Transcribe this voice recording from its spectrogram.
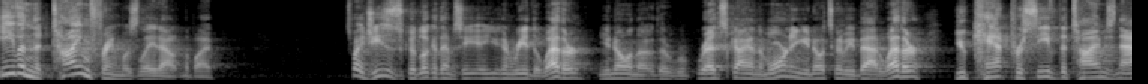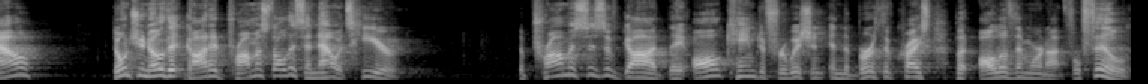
Even the time frame was laid out in the Bible. That's why Jesus could look at them and say, You can read the weather. You know, in the, the red sky in the morning, you know it's going to be bad weather. You can't perceive the times now. Don't you know that God had promised all this and now it's here? The promises of God, they all came to fruition in the birth of Christ, but all of them were not fulfilled.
